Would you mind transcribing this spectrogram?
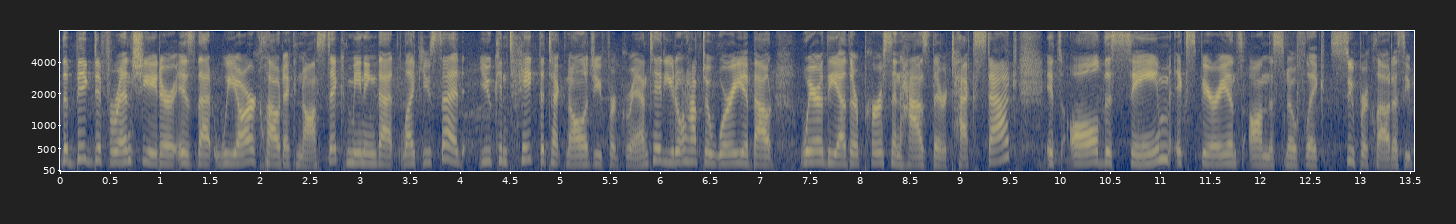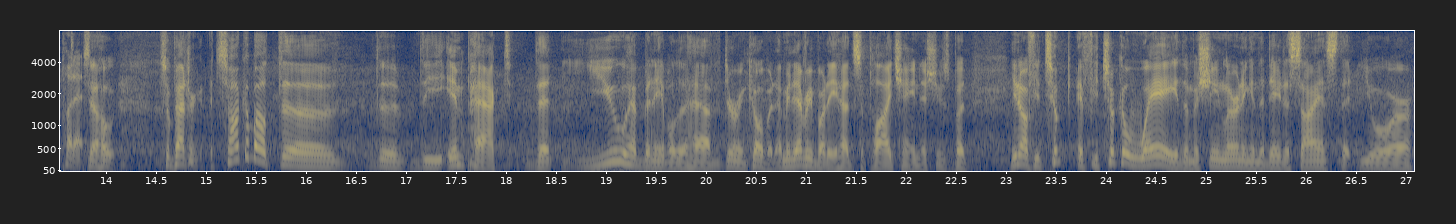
the big differentiator is that we are cloud agnostic, meaning that, like you said, you can take the technology for granted. You don't have to worry about where the other person has their tech stack. It's all the same experience on the Snowflake super cloud, as you put it. So, so Patrick, talk about the the the impact that you have been able to have during COVID. I mean, everybody had supply chain issues, but you know, if you took if you took away the machine learning and the data science that you're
